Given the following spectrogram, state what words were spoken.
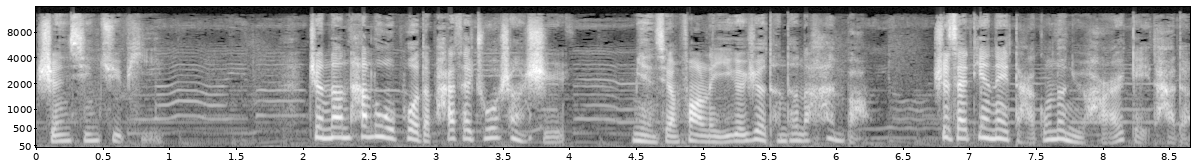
身心俱疲。正当他落魄地趴在桌上时，面前放了一个热腾腾的汉堡，是在店内打工的女孩给他的，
